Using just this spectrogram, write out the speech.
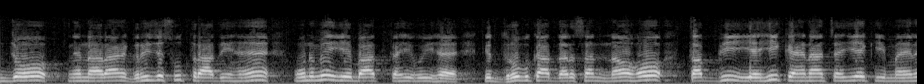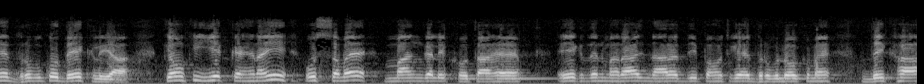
जो नारायण गृह सूत्र आदि हैं, उनमें ये बात कही हुई है कि ध्रुव का दर्शन न हो, तब भी यही कहना चाहिए कि मैंने ध्रुव को देख लिया, क्योंकि ये कहना ही उस समय मांगलिक होता है। एक दिन महाराज नारद जी पहुँच गए ध्रुवलोक में। देखा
